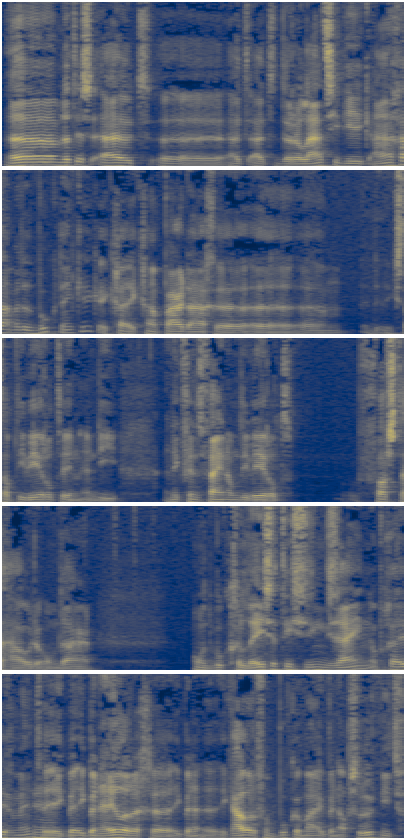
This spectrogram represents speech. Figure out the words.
Ehm, dat is uit, eh, uit, uit de relatie die ik aanga met het boek, denk ik. Ik ga, ik ga een paar dagen, eh, ehm, ik stap die wereld in en, die, en ik vind het fijn om die wereld vast te houden, om daar, om het boek gelezen te zien zijn op een gegeven moment. Ja. Ik, ben, ik ben heel erg, eh, ik, ben, ik hou erg van boeken, maar ik ben absoluut niet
